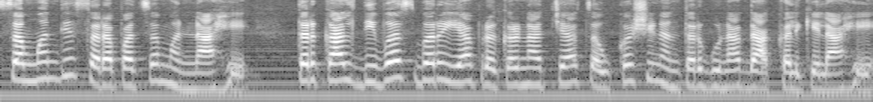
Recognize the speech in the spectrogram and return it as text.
संबंधित सराफाचं म्हणणं आहे. तर काल दिवसभर या प्रकरणाच्या चौकशीनंतर गुन्हा दाखल केला आहे.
